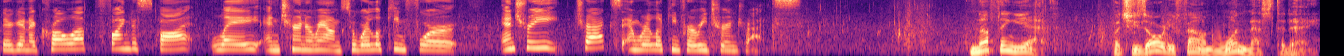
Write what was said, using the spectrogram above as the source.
They're going to crawl up, find a spot, lay, and turn around. So we're looking for entry tracks and we're looking for return tracks. Nothing yet, but she's already found one nest today.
